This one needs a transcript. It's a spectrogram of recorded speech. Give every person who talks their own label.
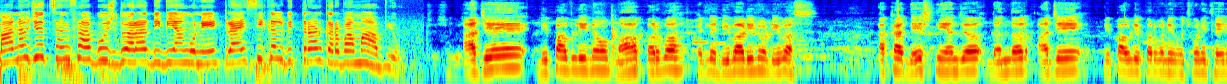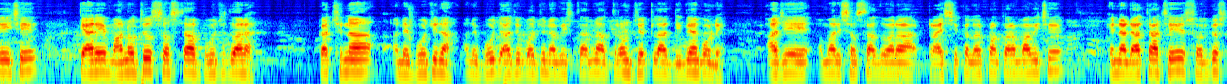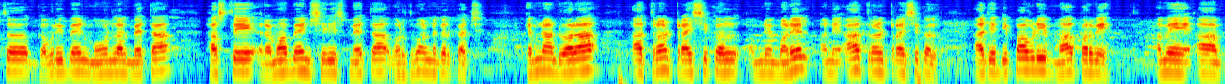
Speaker 1: માનવજ્યોત સંસ્થા ભુજ દ્વારા દિવ્યાંગોને ટ્રાયસિકલ વિતરણ કરવામાં આવ્યું.
Speaker 2: આજે દીપાવલીનો મહાપર્વ એટલે દિવાળીનો દિવસ આખા દેશની અંદર અંદર આજે દીપાવલી પર્વની ઉજવણી થઈ રહી છે. ત્યારે માનવજ્યોત સંસ્થા ભુજ દ્વારા કચ્છના અને ભુજના અને ભુજ આજુબાજુના વિસ્તારના ત્રણ જેટલા દિવ્યાંગોને આજે અમારી સંસ્થા દ્વારા ટ્રાયસિકલ અર્પણ કરવામાં આવી છે. એના દાતા છે સ્વર્ગસ્થ ગૌરીબેન મોહનલાલ મહેતા, હસ્તે રમાબેન શિરીષ મહેતા, વર્ધમાન નગર કચ્છ. એમના દ્વારા આ ત્રણ ટ્રાયસિકલ અમને મળેલ અને આ ત્રણ ટ્રાયસિકલ આજે દીપાવળી મહાપર્વે અમે આ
